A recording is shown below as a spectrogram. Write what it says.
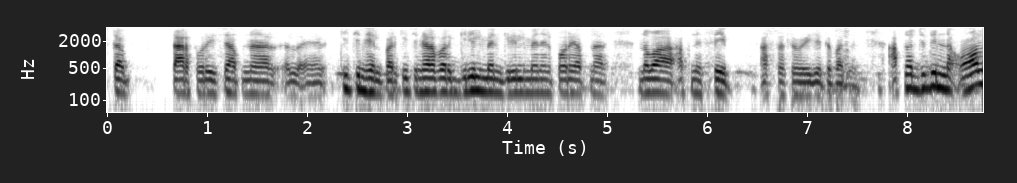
স্টাফ তারপরে হচ্ছে আপনার kitchen helper kitchen helper grill man grill ম্যানের পরে আপনার নবা আপনি সেফ আস্তে আস্তে হয়ে যেতে পারবেন। আপনার যদি অল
